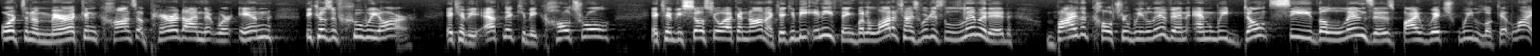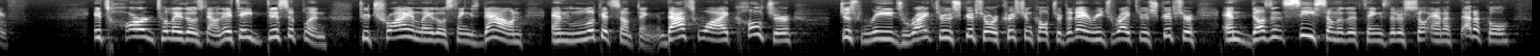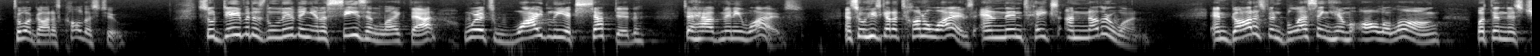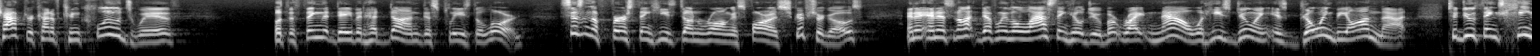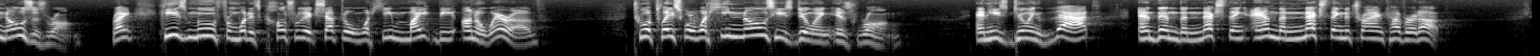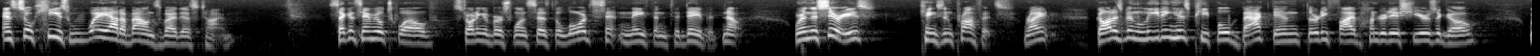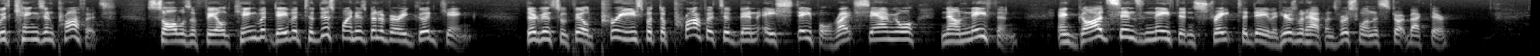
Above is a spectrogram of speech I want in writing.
or it's an American concept, a paradigm that we're in because of who we are. It can be ethnic, it can be cultural, it can be socioeconomic. It can be anything, but a lot of times we're just limited by the culture we live in and we don't see the lenses by which we look at life. It's hard to lay those down. It's a discipline to try and lay those things down and look at something. That's why culture just reads right through Scripture, or Christian culture today reads right through Scripture and doesn't see some of the things that are so antithetical to what God has called us to. So David is living in a season like that where it's widely accepted to have many wives. And so he's got a ton of wives and then takes another one. And God has been blessing him all along, but then this chapter kind of concludes with, but the thing that David had done displeased the Lord. This isn't the first thing he's done wrong as far as scripture goes, and, and it's not definitely the last thing he'll do, but right now, what he's doing is going beyond that to do things he knows is wrong right? He's moved from what is culturally acceptable and what he might be unaware of to a place where what he knows he's doing is wrong. And he's doing that, and then the next thing, and the next thing to try and cover it up. And so he's way out of bounds by this time. 2 Samuel 12, starting in verse 1, says, The Lord sent Nathan to David. Now, we're in the series, Kings and Prophets, right? God has been leading his people back then, 3,500 ish years ago, with kings and prophets. Saul was a failed king, but David, to this point, has been a very good king. There have been some failed priests, but the prophets have been a staple, right? Samuel, now Nathan. And God sends Nathan straight to David. Here's what happens. Verse 1, let's start back there.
